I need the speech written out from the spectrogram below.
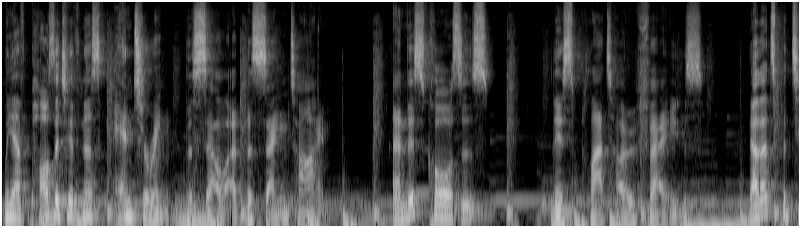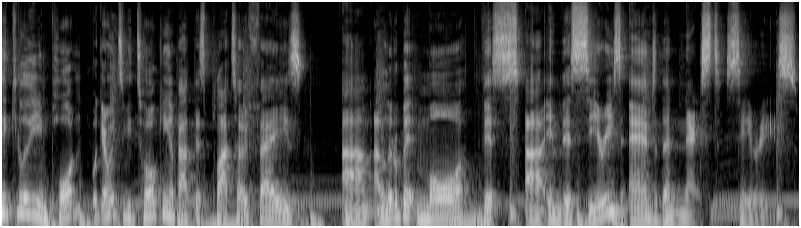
we have positiveness entering the cell at the same time. And this causes this plateau phase. Now, that's particularly important. We're going to be talking about this plateau phase um, a little bit more this uh, in this series and the next series.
